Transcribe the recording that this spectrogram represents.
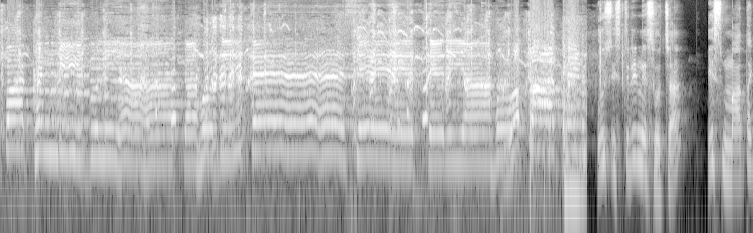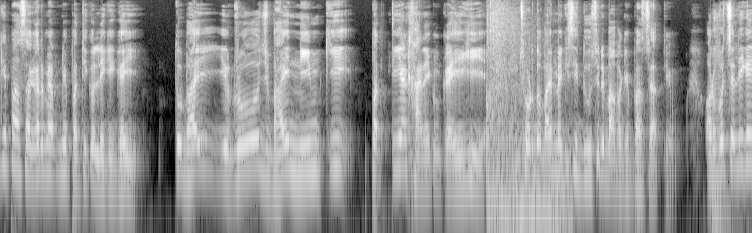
पाखंडी दुनिया कहो जी कैसे तेरिया हो पाखंड। उस स्त्री ने सोचा इस माता के पास अगर मैं अपने पति को लेके गई तो भाई ये रोज भाई नीम की पत्तियाँ खाने को कहेगी। छोड़ दो भाई मैं किसी दूसरे बाबा के पास जाती हूँ और वो चली गई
